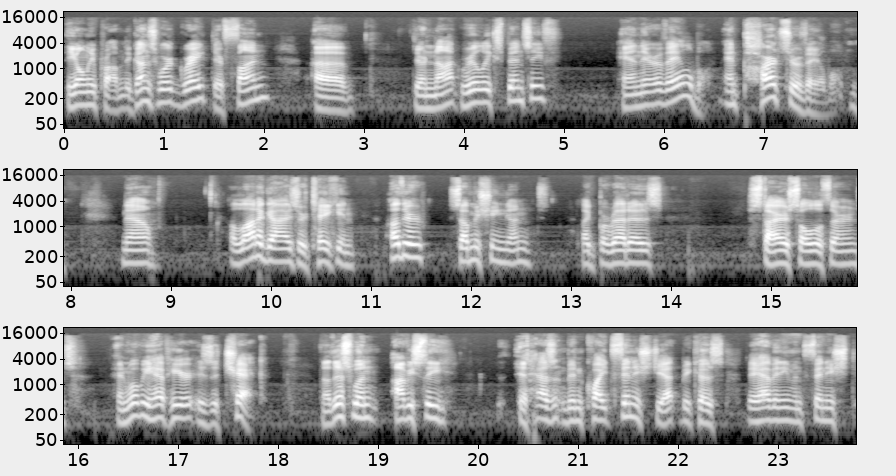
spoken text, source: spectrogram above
the only problem. The guns work great, they're fun, uh, they're not real expensive, and they're available, and parts are available. Now, a lot of guys are taking other submachine guns like Berettas, Steyr Solothurns, and what we have here is a Czech. Now this one, obviously, it hasn't been quite finished yet because they haven't even finished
